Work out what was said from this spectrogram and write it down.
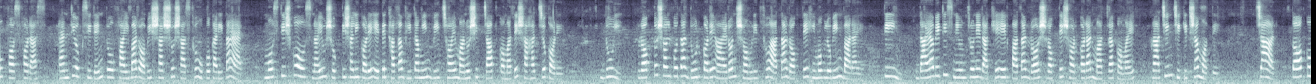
ও ফসফরাস, অ্যান্টিঅক্সিডেন্ট ও ফাইবার অবিশ্বাস্য স্বাস্থ্য উপকারিতা এক। মস্তিষ্ক ও স্নায়ু শক্তিশালী করে, এতে থাকা ভিটামিন বি ছয় মানসিক চাপ কমাতে সাহায্য করে। দুই রক্ত স্বল্পতা দূর করে, আয়রন সমৃদ্ধ আতা রক্তে হিমোগ্লোবিন বাড়ায়। তিন, ডায়াবেটিস নিয়ন্ত্রণে রাখে, এর পাতার রস রক্তে শর্করার মাত্রা কমায়, প্রাচীন চিকিৎসা মতে। চার, ত্বক ও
